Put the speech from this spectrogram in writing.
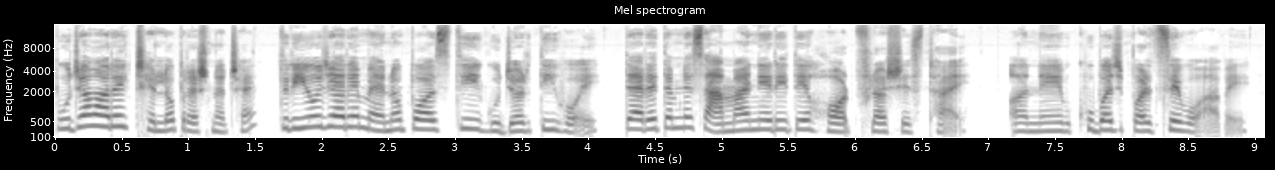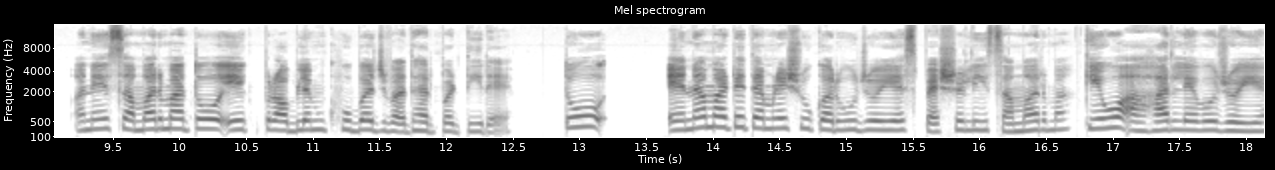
Pooja મારો એક છેલ્લો પ્રશ્ન છે સ્ત્રીઓ જ્યારે મેનોપોઝથી ગુજરતી હોય ત્યારે તેમને સામાન્ય રીતે હોટ ફ્લશિસ થાય અને ખૂબ જ પરસેવો આવે અને સમરમાં તો એક પ્રોબ્લેમ ખૂબ જ વધારે પડતી રહે. તો એના માટે તેમણે શું કરવું જોઈએ, સ્પેશિયલી સમરમાં? કેવો આહાર લેવો જોઈએ?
